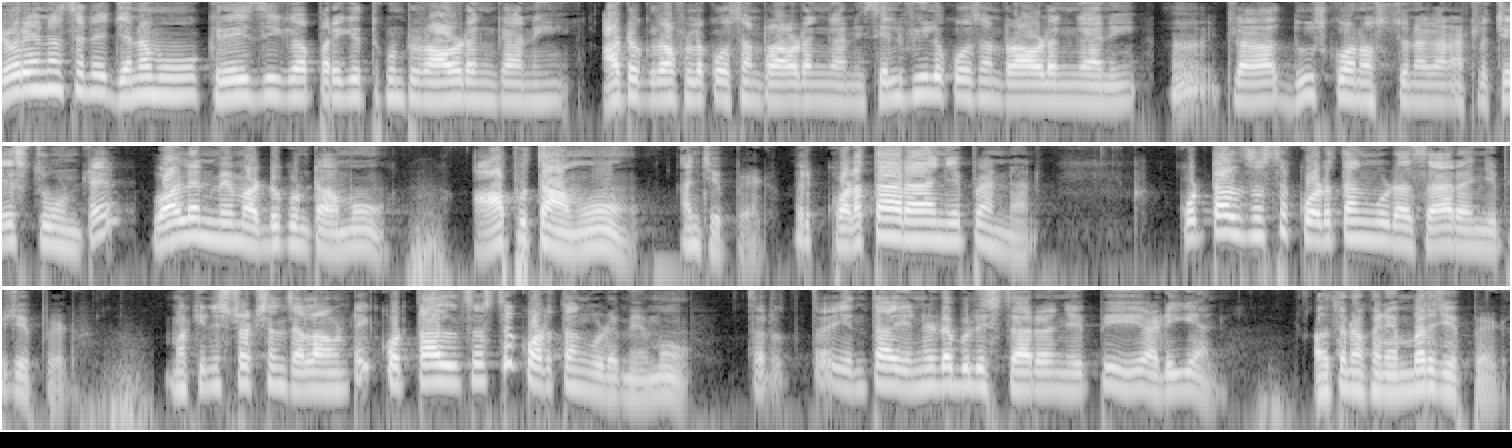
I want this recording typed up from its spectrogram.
ఎవరైనా సరే జనము క్రేజీగా పరిగెత్తుకుంటూ రావడం కానీ ఆటోగ్రాఫ్ల కోసం రావడం కానీ సెల్ఫీల కోసం రావడం కానీ ఇట్లా దూసుకొని వస్తున్నా కానీ అట్లా చేస్తూ ఉంటే వాళ్ళని మేము అడ్డుకుంటాము. ఆపుతాము అని చెప్పాడు. మరి కొడతారా అని చెప్పి అన్నాను. కొట్టాల్సి వస్తే కొడతాం కూడా సార్ అని చెప్పి చెప్పాడు. మాకు ఇన్స్ట్రక్షన్స్ ఎలా ఉంటాయి? కొట్టాల్సి వస్తే కొడతాం కూడా మేము. తర్వాత ఎంత ఎన్ని డబ్బులు ఇస్తారు అని చెప్పి అడిగాను. అతను ఒక నెంబర్ చెప్పాడు.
